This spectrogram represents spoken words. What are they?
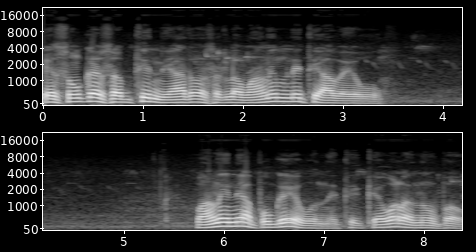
એ શું કે સબથી ન્યારો છે એટલે વાણીમ નથી આવે એવું. વાણી ત્યાં પૂગે એવું નથી, કેવળ અનુભવ,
